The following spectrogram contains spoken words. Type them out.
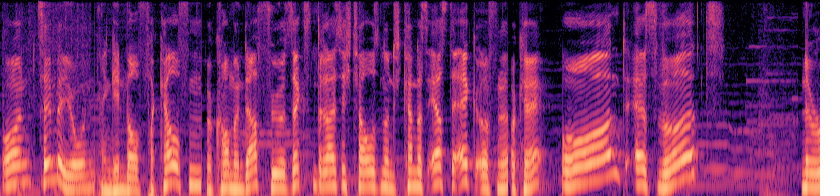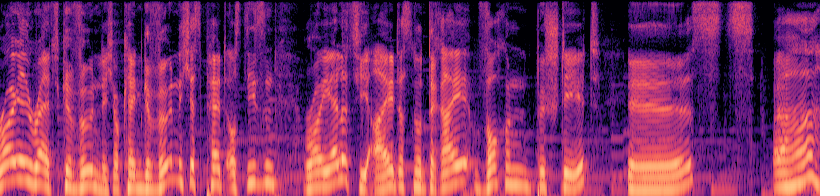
Und 10 Millionen. Dann gehen wir auf Verkaufen. Bekommen dafür 36.000 und ich kann das erste Eck öffnen. Okay. Und es wird eine Royal Red, gewöhnlich. Okay, ein gewöhnliches Pet aus diesem Royalty Eye, das nur drei Wochen besteht, ist... Aha,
